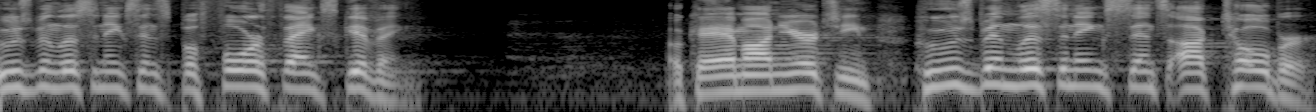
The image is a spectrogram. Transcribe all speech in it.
Who's been listening since before Thanksgiving? Okay, I'm on your team. Who's been listening since October?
